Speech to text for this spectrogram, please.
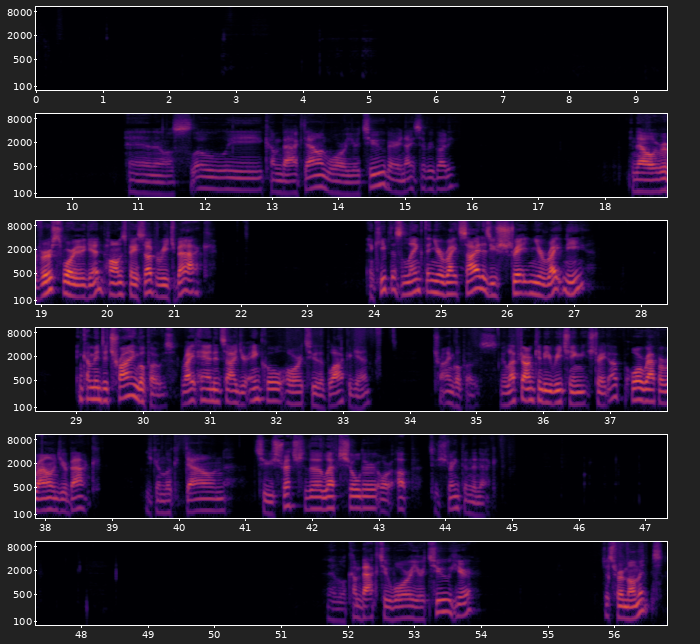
And I'll slowly come back down, warrior two. Very nice, everybody. And now reverse warrior again, palms face up, reach back. And keep this length in your right side as you straighten your right knee. And come into triangle pose. Right hand inside your ankle or to the block again. Triangle pose. Your left arm can be reaching straight up or wrap around your back you can look down to stretch the left shoulder or up to strengthen the neck. Then we'll come back to warrior two here, just for a moment.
